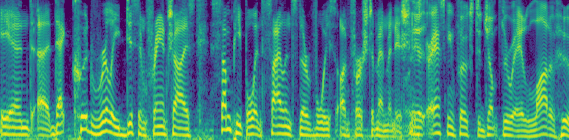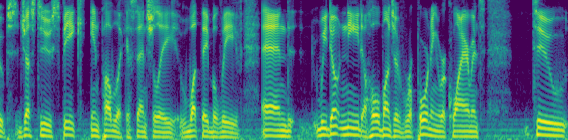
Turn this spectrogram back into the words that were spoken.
And uh, that could really disenfranchise some people and silence their voice on First Amendment issues. They're asking folks to jump through a lot of hoops just to speak in public, essentially, what they believe. And we don't need a whole bunch of reporting requirements to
